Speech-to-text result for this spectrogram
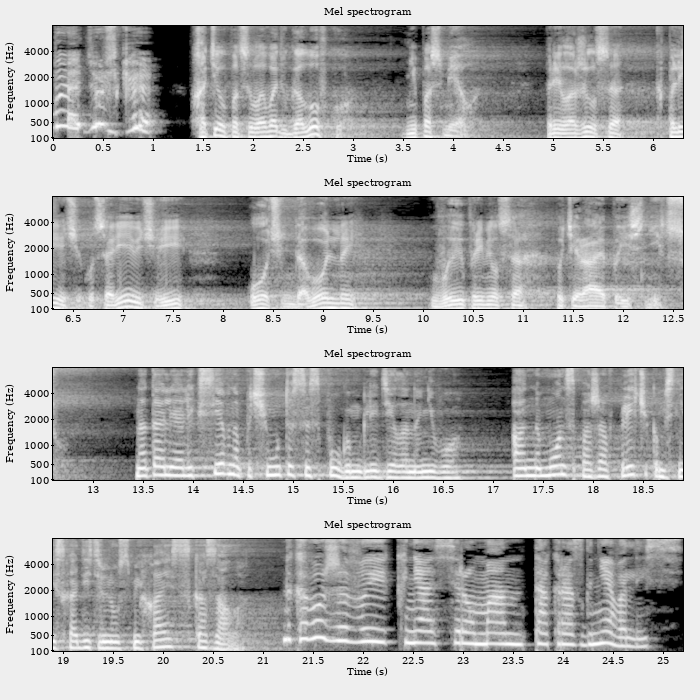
батюшка. Хотел поцеловать в головку, не посмел. Приложился к плечику царевича и, очень довольный, выпрямился, потирая поясницу. Наталья Алексеевна почему-то с испугом глядела на него. Анна Монс, пожав плечиком, снисходительно усмехаясь, сказала. «Да кого же вы, князь Роман, так разгневались?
